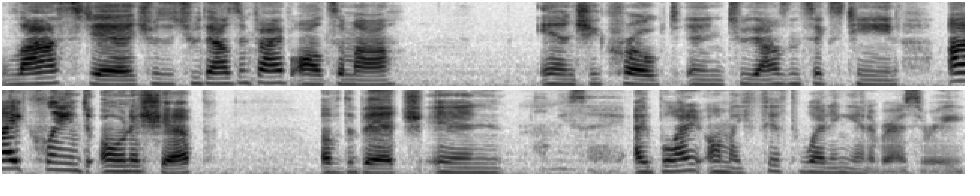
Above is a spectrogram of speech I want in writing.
lasted, she was a 2005 Altima, and she croaked in 2016. I claimed ownership of the bitch in let me say, I bought it on my fifth wedding anniversary.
